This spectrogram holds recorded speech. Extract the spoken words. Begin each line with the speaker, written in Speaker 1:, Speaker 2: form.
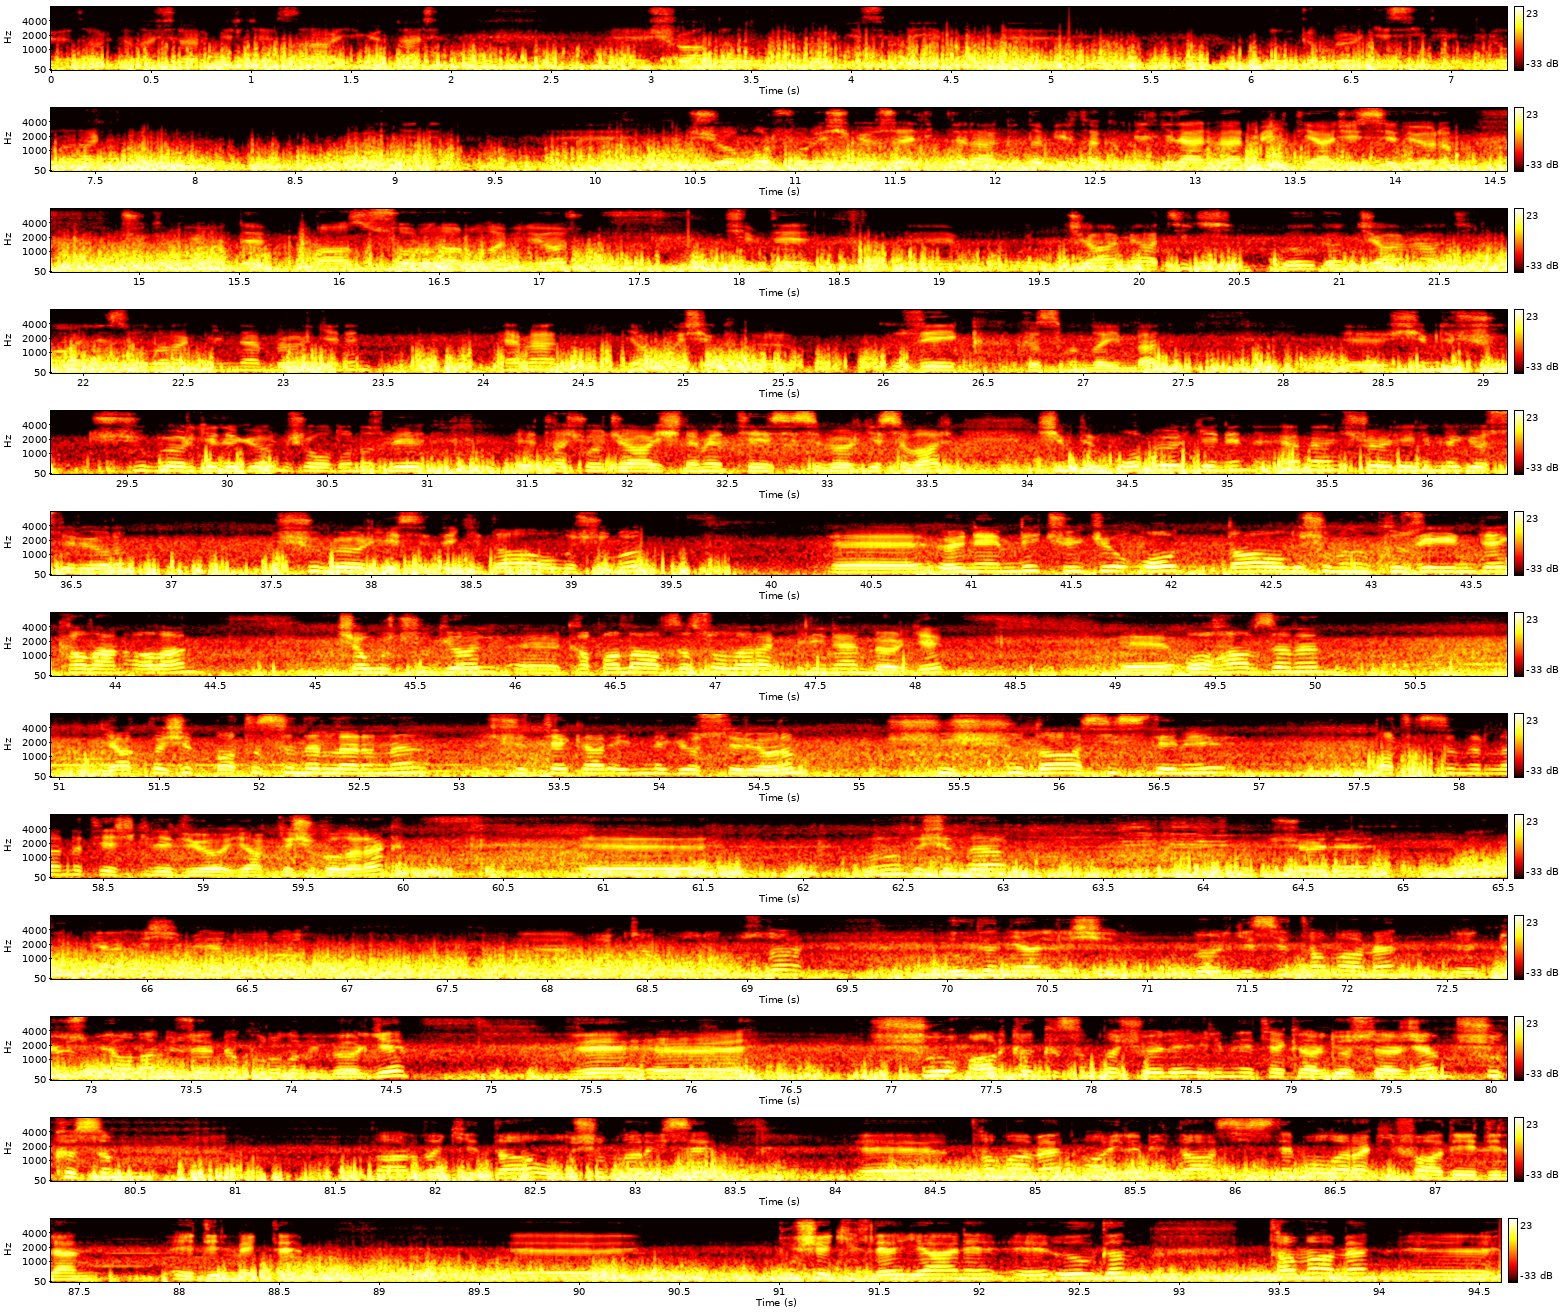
Speaker 1: Evet arkadaşlar bir kez daha iyi günler. Ee, şu anda Ilgın bölgesindeyim. Ee, Ilgın bölgesiyle ilgili olarak e, bu bölgenin e, jeomorfolojik özellikleri hakkında bir takım bilgiler verme ihtiyacı hissediyorum. Çünkü bu yönde bazı sorular olabiliyor. Şimdi e, bu Camiatik, Ilgın Camiatik Mahallesi olarak bilinen bölgenin hemen yaklaşık e, kuzey kısmındayım ben. Ee, Şimdi şu şu bölgede görmüş olduğunuz bir e, taş ocağı işleme tesisi bölgesi var. Şimdi o bölgenin hemen şöyle elimle gösteriyorum. Şu bölgesindeki dağ oluşumu e, önemli. Çünkü o dağ oluşumunun kuzeyinde kalan alan Çavuşçu Göl e, kapalı havzası olarak bilinen bölge. E, o havzanın yaklaşık batı sınırlarını şu tekrar elimle gösteriyorum. Şu şu dağ sistemi batı sınırlarını teşkil ediyor yaklaşık olarak. Ee, bunun dışında şöyle Ilgın yerleşimine doğru e, bakacak olduğumuzda Ilgın yerleşim bölgesi tamamen e, düz bir alan üzerine kurulu bir bölge ve e, şu arka kısımda şöyle elimle tekrar göstereceğim. Şu kısımlardaki dağ oluşumları ise e, tamamen ayrı bir dağ sistemi olarak ifade edilen edilmekte. E, bu şekilde yani e, Ilgın tamamen e,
